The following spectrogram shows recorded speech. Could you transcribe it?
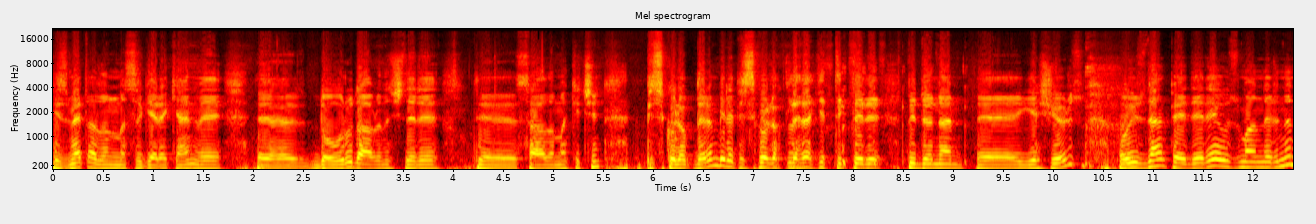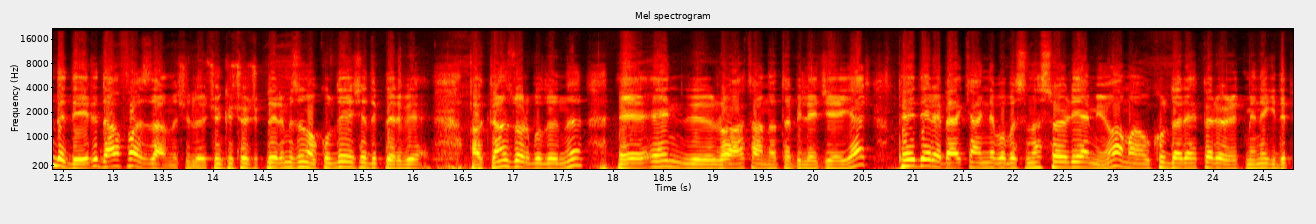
hizmet alınması gereken ve e, doğru davranışları e, sağlamak için psikologların bile psikologlara gittikleri bir dönem e, yaşıyoruz. O yüzden PDR uzmanlarının da değeri daha fazla anlaşılıyor. Çünkü çocuklarımızın okulda yaşadıkları bir akran zorbalığını e, en rahat anlatabileceği yer PDR belki anne babasına söyleyemiyor ama okulda rehber öğretmene gidip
